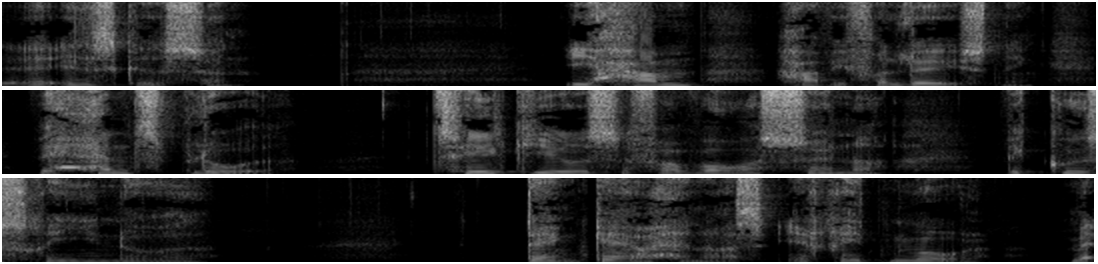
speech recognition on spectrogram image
elskede søn. I ham har vi forløsning ved hans blod, tilgivelse for vores sønder ved Guds rige nåde. Den gav han os i rigt mål med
